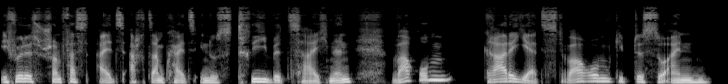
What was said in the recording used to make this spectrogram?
ich würde es schon fast als Achtsamkeitsindustrie bezeichnen. Warum gerade jetzt? Warum gibt es so einen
